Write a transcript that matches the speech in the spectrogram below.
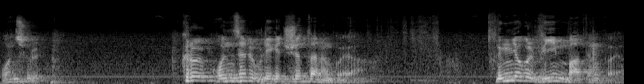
원수를. 그럴 권세를 우리에게 주셨다는 거예요. 능력을 위임받은 거예요.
